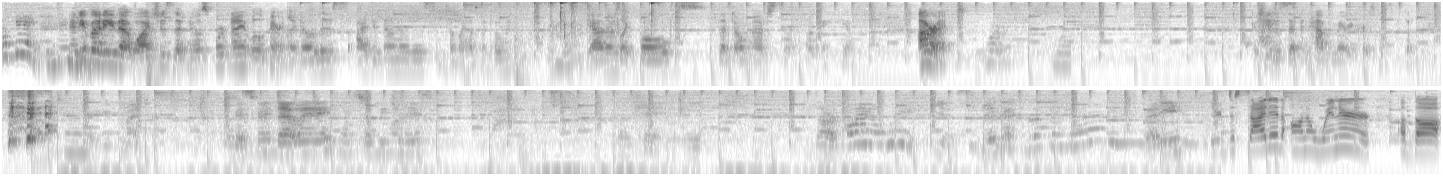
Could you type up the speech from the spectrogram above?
Okay, continue. Anybody that watches that knows Fortnite will apparently know this. I did not know this until my husband told me. Mm-hmm. Yeah, there's like bulbs that don't match the. Okay, yeah. All right. I should have said and have a Merry Christmas, but that's okay. Turn or your- my turn? Okay, scoot that way. One step each way. Okay. It's our final week. Yes. Okay. Ready? We've decided on a winner of the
